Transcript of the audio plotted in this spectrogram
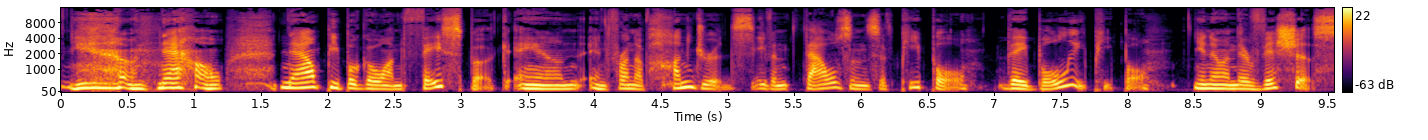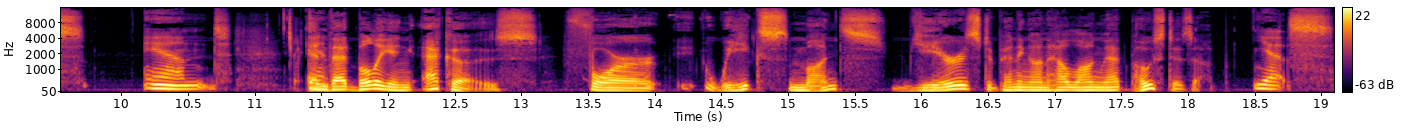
You know, now now people go on Facebook and in front of hundreds, even thousands of people, they bully people, you know, and they're vicious. And and, and that bullying echoes for weeks, months, years, depending on how long that post is up. Yes.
